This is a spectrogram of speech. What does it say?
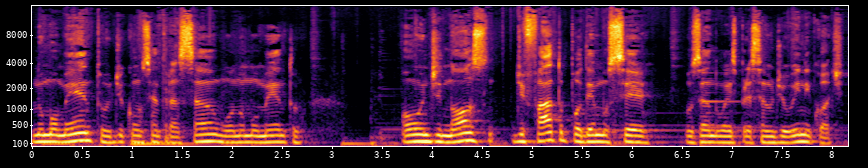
no momento de concentração ou no momento onde nós de fato podemos ser, usando uma expressão de Winnicott,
